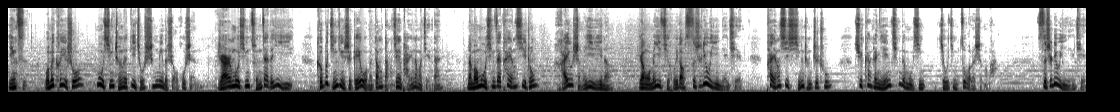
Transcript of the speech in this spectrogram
因此，我们可以说，木星成了地球生命的守护神。然而，木星存在的意义可不仅仅是给我们当挡箭牌那么简单。那么，木星在太阳系中还有什么意义呢？让我们一起回到四十六亿年前，太阳系形成之初，去看看年轻的木星究竟做了什么吧。四十六亿年前，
